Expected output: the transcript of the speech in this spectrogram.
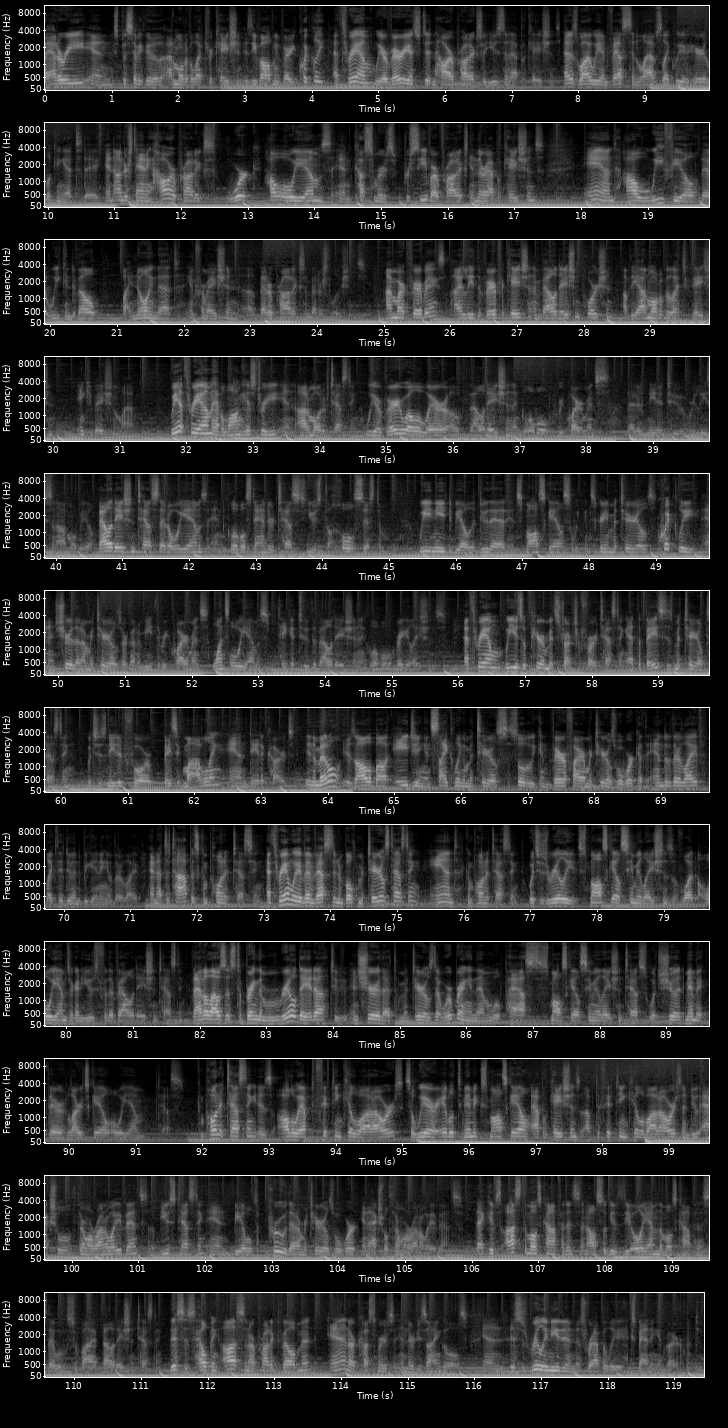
battery and specifically automotive electrification is evolving very quickly. At 3M, we are very interested in how our products are used in applications. That is why we invest in labs like we are here looking at today and understanding how our products work, how OEMs and customers perceive our products in their applications, and how we feel that we can develop by knowing that information, uh, better products and better solutions. I'm Mark Fairbanks. I lead the verification and validation portion of the Automotive Electrification Incubation Lab. We at 3M have a long history in automotive testing. We are very well aware of validation and global requirements that are needed to release an automobile. Validation tests at OEMs and global standard tests use the whole system we need to be able to do that in small scale so we can screen materials quickly and ensure that our materials are going to meet the requirements once OEMs take it to the validation and global regulations. At 3M, we use a pyramid structure for our testing. At the base is material testing, which is needed for basic modeling and data cards. In the middle is all about aging and cycling of materials so that we can verify our materials will work at the end of their life like they do in the beginning of their life. And at the top is component testing. At 3M, we have invested in both materials testing and component testing, which is really small scale simulations of what OEMs are going to use for their validation testing. That allows us to bring them real data to ensure that the materials that we're bringing them will pass small scale simulation tests, which should mimic their large scale OEM tests. Component testing is all the way up to 15 kilowatt hours, so we are able to mimic small scale applications up to 15 kilowatt hours and do actual thermal runaway events, abuse testing, and be able to prove that our materials will work in actual thermal runaway events. That gives us the most confidence and also gives the OEM the most confidence that will survive validation testing. This is helping us in our product development and our customers in their design goals, and this is really needed in this rapidly expanding environment.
